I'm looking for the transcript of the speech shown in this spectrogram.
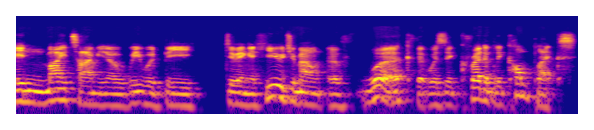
In my time, you know, we would be doing a huge amount of work that was incredibly complex.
